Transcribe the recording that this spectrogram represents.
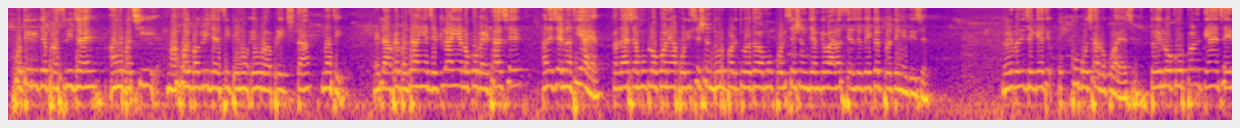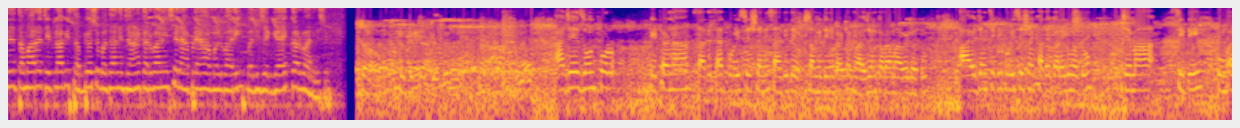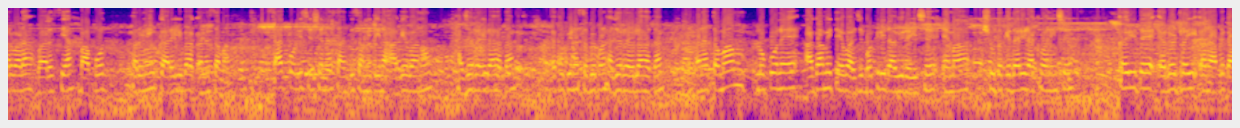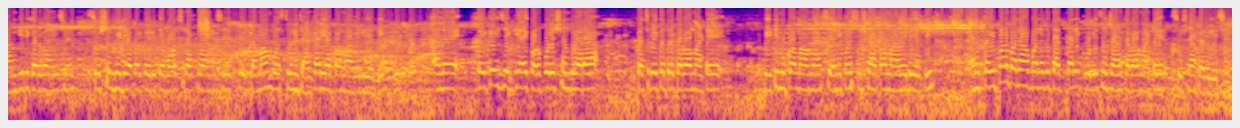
ખોટી રીતે પ્રસરી જાય અને પછી માહોલ બગડી જાય સિટીનો એવું આપણે ઈચ્છતા નથી. એટલે આપણે બધા અહીંયા જેટલા અહીંયા લોકો બેઠા છે અને જે નથી આવ્યા કદાચ અમુક લોકોને આ પોલીસ સ્ટેશન દૂર પડતું હોય તો અમુક પોલીસ સ્ટેશન જેમ કે વારાસિયા છે, તો એક જ પ્રતિનિધિ છે. ઘણી બધી જગ્યાએથી ખૂબ ઓછા લોકો આવ્યા છે. તો એ લોકો પણ ત્યાં જઈને તમારા જેટલા બી સભ્યો છે બધાને જાણ કરવાની છે ને આપણે આ અમલવારી બધી જગ્યાએ કરવાની છે. આજે ઝોન ફોર હેઠળના સાથે સાત પોલીસ સ્ટેશનની શાંતિ સમિતિની બેઠકનું આયોજન કરવામાં આવેલું હતું. આ આયોજન સિટી પોલીસ સ્ટેશન ખાતે કરેલું હતું, જેમાં સિટી, કુંભારવાડા, વારસિયા, બાપોદ, હરણી, કારેલીબાગ અને સમા સાત પોલીસ સ્ટેશનના શાંતિ સમિતિના આગેવાનો હાજર રહેલા હતા. એફઓપીના સભ્યો પણ હાજર રહેલા હતા. અને તમામ લોકોને આગામી તહેવાર જે બકરીદ આવી રહી છે, એમાં શું તકેદારી રાખવાની છે કઈ રીતે એલર્ટ રહી અને આપણે કામગીરી કરવાની છે સોશિયલ મીડિયા પર કઈ રીતે વોચ રાખવાની છે તમામ વસ્તુની જાણકારી આપવામાં આવેલી હતી અને કઈ કઈ જગ્યાએ કોર્પોરેશન દ્વારા કચરો એકત્ર કરવા માટે પેટી મૂકવામાં આવનાર છે એની પણ સૂચના આપવામાં આવેલી હતી અને કંઈ પણ બનાવ બને તો તાત્કાલિક પોલીસે જાણ કરવા માટે સૂચના કરેલી છે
